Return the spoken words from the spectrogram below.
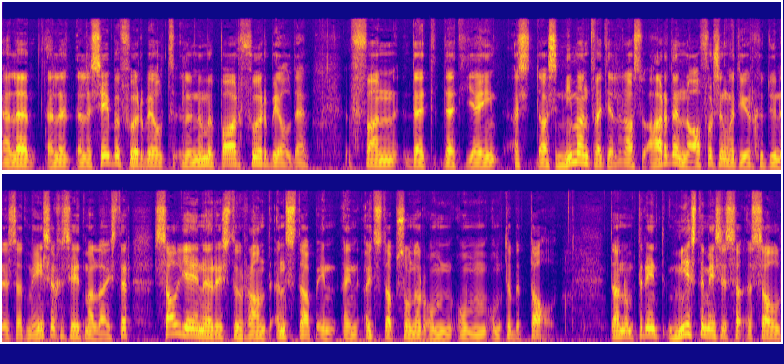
Hulle hulle hulle sê byvoorbeeld, hulle noem 'n paar voorbeelde van dat dat jy as daar's niemand wat jy daar's harde navorsing wat hier gedoen is dat mense gesê het maar luister, sal jy in 'n restaurant instap en en uitstap sonder om om om te betaal? dan omtrent meeste mense sal, sal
